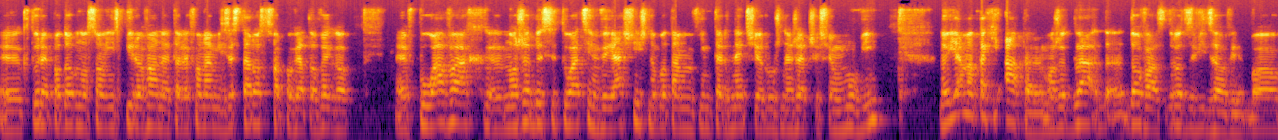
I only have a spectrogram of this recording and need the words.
y, które podobno są inspirowane telefonami ze starostwa powiatowego y, w Puławach, no żeby sytuację wyjaśnić, no bo tam w internecie różne rzeczy się mówi. No i ja mam taki apel, może dla, do was, drodzy widzowie, bo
